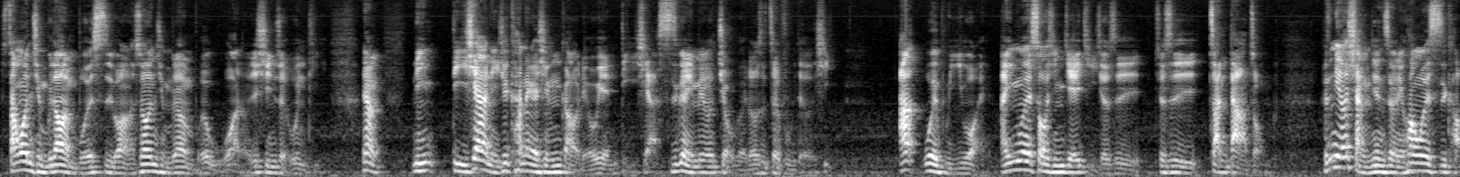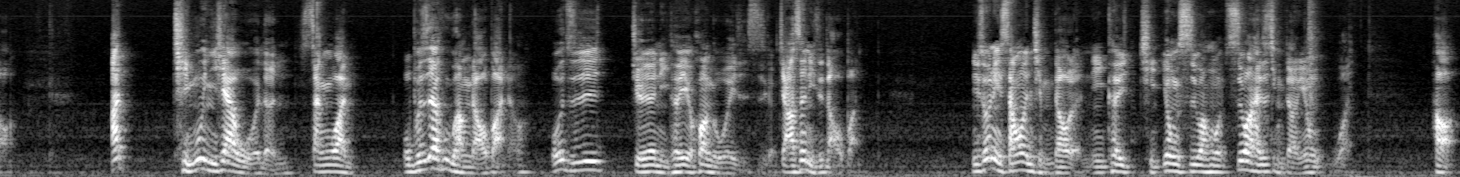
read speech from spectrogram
三万请不到人不会四万，四万请不到人不会五万，就薪水问题，像。你底下你去看那个新闻稿留言底下，十个里面有九个都是这副德行啊，我也不意外啊，因为受薪阶级就是就是占大众。可是你要想一件事，你换位思考啊，请问一下，我人三万，我不是在护航老板哦，我只是觉得你可以换个位置思考。假设你是老板，你说你三万请不到人，你可以请用四万或四万还是请不到，你用五万。好，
